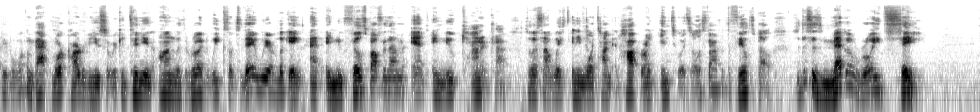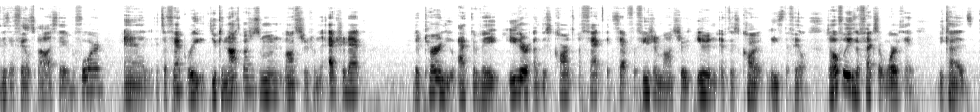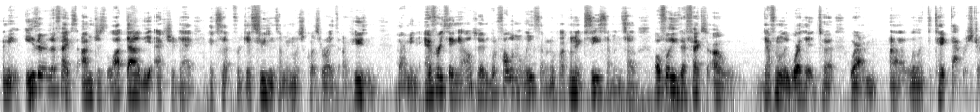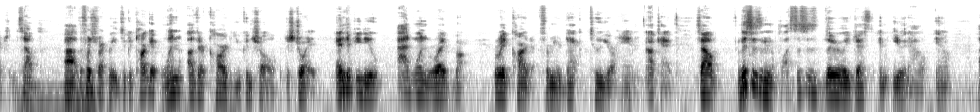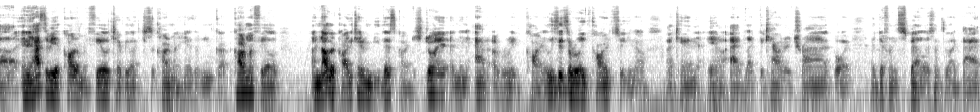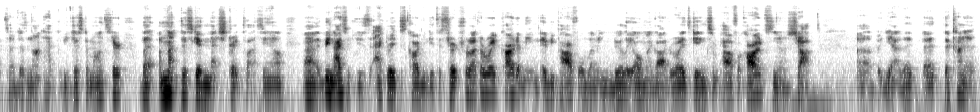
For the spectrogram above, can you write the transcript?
Alright people, welcome back. More card reviews. So we're continuing on with Roid Week. So today we are looking at a new field spell for them and a new counter trap. So let's not waste any more time and hop right into it. So let's start with the field spell. So this is Megaroid City. It is a field spell, as stated before, and its effect reads, you cannot special summon monsters from the extra deck. The turn you activate either of this card's effect except for fusion monsters, even if this card leaves the field. So hopefully these effects are worth it because I mean either of the effects I'm just locked out of the extra deck except for just fusion summon, which of course Roids are fusion. But I mean everything else, and what if I link summon? What if I want to summon? So hopefully the effects are definitely worth it to where I'm uh, willing to take that restriction. So uh, the first effect reads: you can target one other card you control, destroy it, and if you do, add one Roid Roid card from your deck to your hand. Okay, so this isn't the plus. This is literally just an even out. You know uh, and it has to be a card on my field. It can't be like just a card in my hands. A card on my field, another card. It can't even be this card. Destroy it and then add a Roid card. At least it's a Roid card, so you know I can you know add like the counter trap or a different spell or something like that. So it does not have to be just a monster. But I'm not just giving that straight plus. You know, uh, it'd be nice if you just activate this card and get to search for like a Roid card. I mean, it'd be powerful. But I mean, really, oh my God, Roid's getting some powerful cards. You know, shocked. Uh, but yeah, that, that kind of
